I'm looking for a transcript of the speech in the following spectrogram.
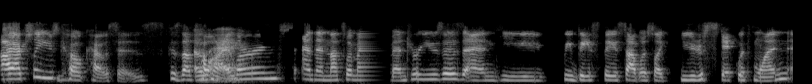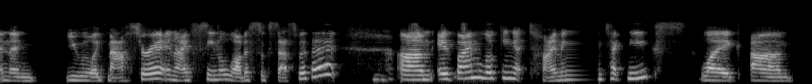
I actually use Koch houses because that's okay. how I learned. And then that's what my mentor uses. And he, we basically established like you just stick with one and then you like master it. And I've seen a lot of success with it. Mm-hmm. Um, if I'm looking at timing techniques, like um,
